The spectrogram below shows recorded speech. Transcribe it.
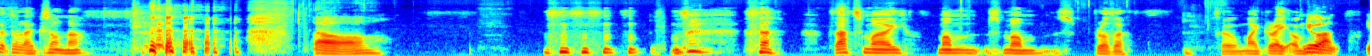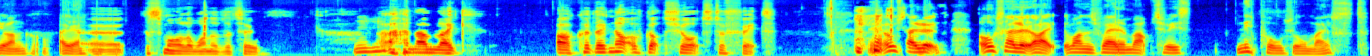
at the legs on that. Oh, That's my mum's mum's brother. So my great uncle, your, un- your uncle. Oh, yeah. uh, the smaller one of the two. hmm And I'm like, oh, could they not have got shorts to fit? It also looked also looked like the one's wearing them up to his nipples almost.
